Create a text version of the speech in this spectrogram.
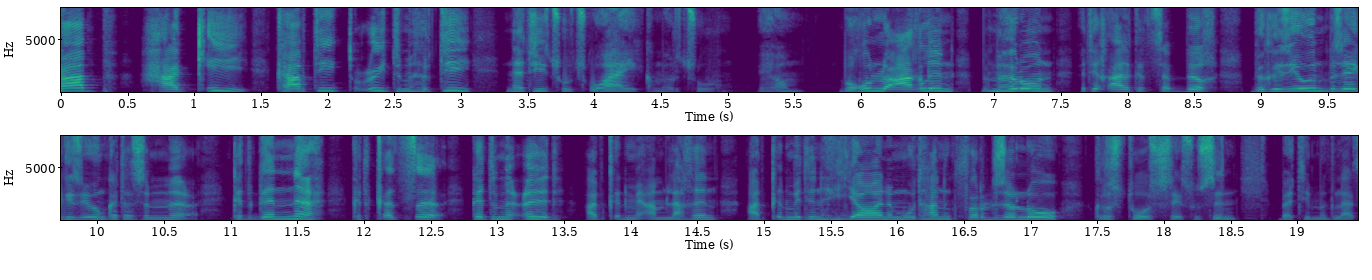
ካብ ሓቂ ካብቲ ጥዑይ ትምህርቲ ነቲ ጽብጽዋይ ክመርጹ እዮም። ብኹሉ ዓቕልን ብምህሮን እቲ ቃል ክትሰብኽ፣ ብግዜኡን ብዘይግዜኡን ከተስምዕ፣ ክትገንሕ፣ ክትቀጽዕ፣ ክትምዕድ፣ ኣብ ቅድሚ ኣምላኽን ኣብ ቅድሚትን ህያዋን ሙታን ክፈርድ ዘለዎ ክርስቶስ የሱስን በቲ ምግላጽ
